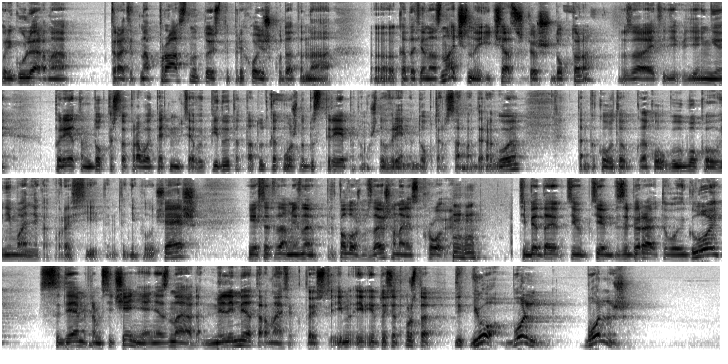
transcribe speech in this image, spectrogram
регулярно тратит напрасно, то есть ты приходишь куда-то на, э, когда тебе назначено, и час ждешь доктора за эти деньги. При этом доктор, что проводит 5 минут, тебя выпинывает а тут как можно быстрее, потому что время доктора самое дорогое. Там какого-то такого глубокого внимания, как в России, там, ты не получаешь. Если ты там, не знаю, предположим, сдаешь анализ крови, угу. тебе, дают, тебе, тебе забирают его иглой, с диаметром сечения, я не знаю, там, миллиметр нафиг. То есть, и, и, то есть это просто, ё, больно, больно же.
